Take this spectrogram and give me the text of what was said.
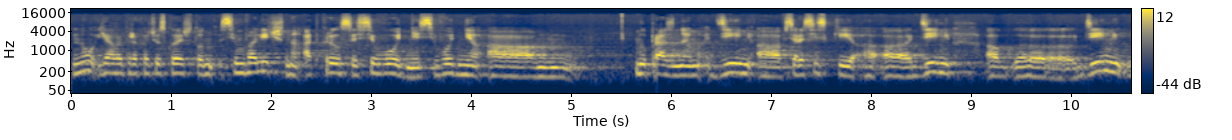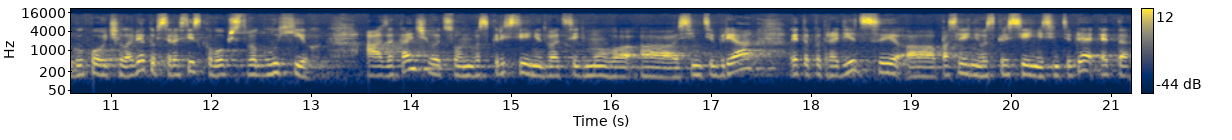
Ну, я, во-первых, хочу сказать, что он символично открылся сегодня. Сегодня мы празднуем день, а, всероссийский а, а, день, день глухого человека Всероссийского общества глухих. А заканчивается он в воскресенье 27 сентября. Это по традиции последнее воскресенье сентября. Это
